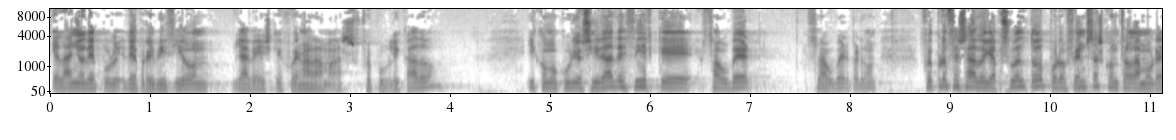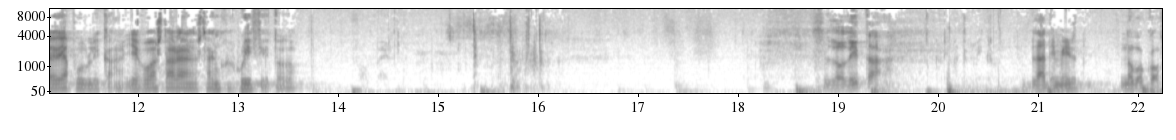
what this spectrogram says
El año de, prohibición, ya veis que fue nada más, fue publicado. Y como curiosidad decir que Flaubert, Flaubert perdón, fue procesado y absuelto por ofensas contra la moralidad pública. Llegó a estar hasta en juicio y todo. Lolita, Vladimir Novokov.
